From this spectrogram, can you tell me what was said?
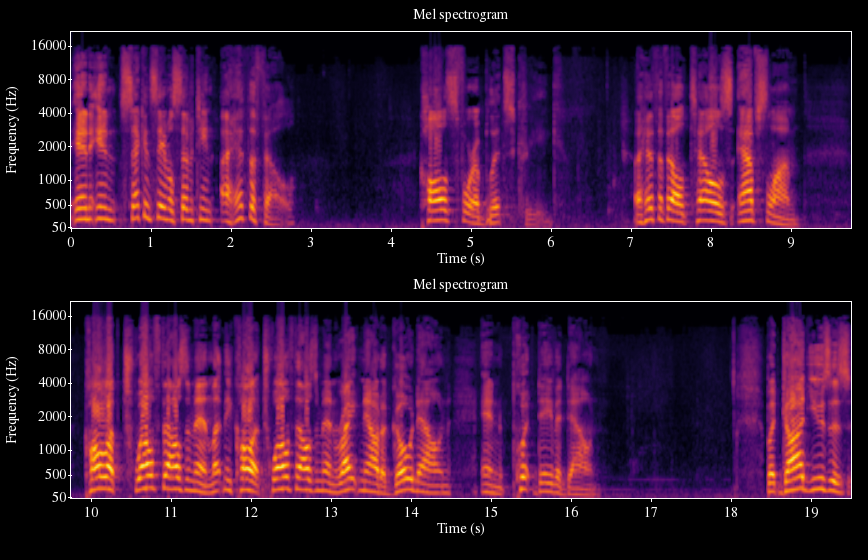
And in 2 Samuel 17, Ahithophel calls for a blitzkrieg. Ahithophel tells Absalom, Call up 12,000 men. Let me call up 12,000 men right now to go down and put David down. But God uses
